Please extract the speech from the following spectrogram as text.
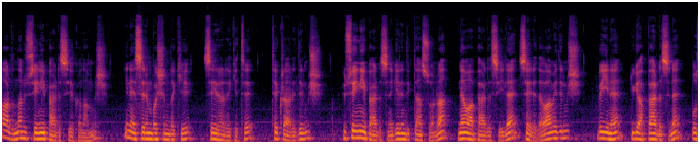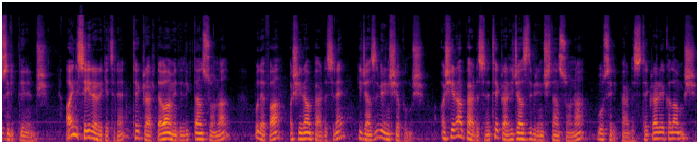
Ardından Hüseyini perdesi yakalanmış. Yine eserin başındaki seyir hareketi tekrar edilmiş. Hüseyini perdesine gelindikten sonra Neva perdesiyle seyre devam edilmiş ve yine Dügah perdesine Buselikle inilmiş. Aynı seyir hareketine tekrar devam edildikten sonra bu defa Aşiran perdesine Hicazlı bir iniş yapılmış. Aşiran perdesine tekrar Hicazlı bir inişten sonra Buselik perdesi tekrar yakalanmış.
